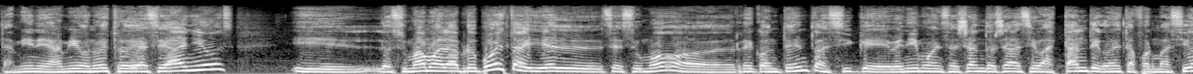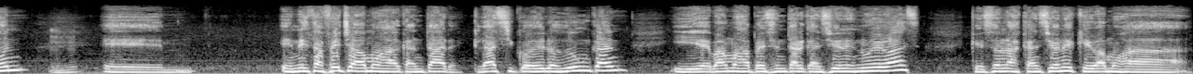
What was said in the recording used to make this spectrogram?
también es amigo nuestro de hace años. Y lo sumamos a la propuesta y él se sumó eh, re contento, así que venimos ensayando ya hace bastante con esta formación. Eh, en esta fecha vamos a cantar clásicos de los Duncan y eh, vamos a presentar canciones nuevas, que son las canciones que vamos a,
